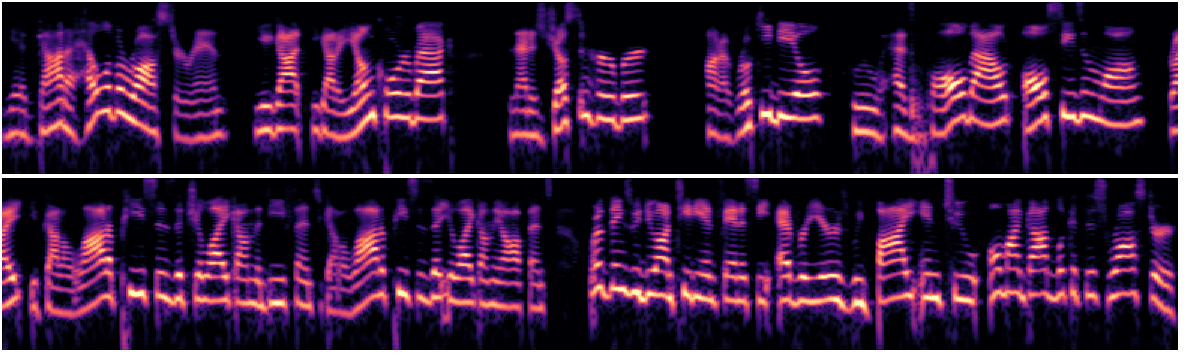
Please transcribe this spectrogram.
you got a hell of a roster, man. You got you got a young quarterback, and that is Justin Herbert on a rookie deal who has balled out all season long, right? You've got a lot of pieces that you like on the defense. You got a lot of pieces that you like on the offense. One of the things we do on TDN Fantasy every year is we buy into, oh my God, look at this roster.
